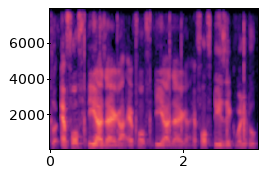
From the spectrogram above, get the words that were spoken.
तो एफ़ ऑफ़ टी आ जाएगा एफ़ ऑफ़ टी आ जाएगा f of t is equal to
